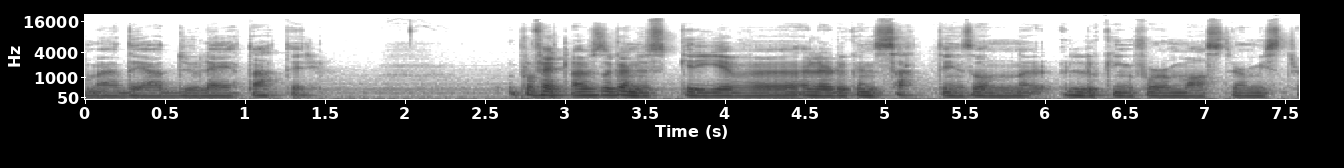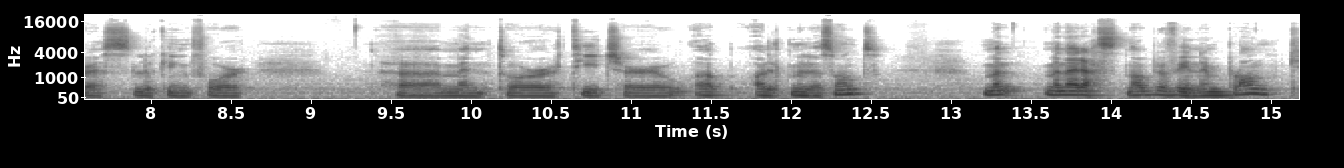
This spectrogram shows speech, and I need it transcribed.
med det du leter etter. På FetLife så kan du skrive, eller du kan sette inn sånn 'looking for master mistress', 'looking for uh, mentor, teacher', alt mulig sånt. Men, men resten av profilen din blank?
